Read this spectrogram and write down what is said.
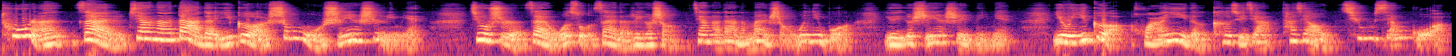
突然在加拿大的一个生物实验室里面，就是在我所在的这个省加拿大的曼省温尼伯有一个实验室里面，有一个华裔的科学家，他叫邱香果，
